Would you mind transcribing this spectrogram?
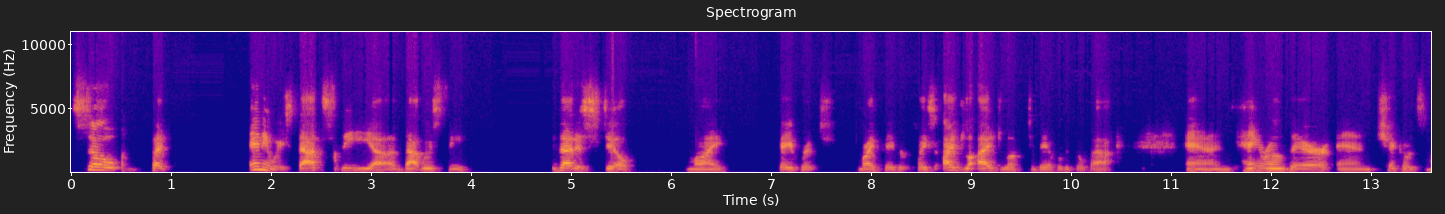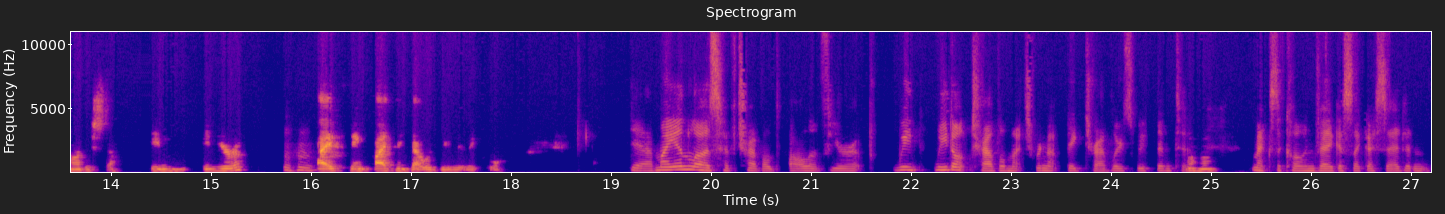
So, but anyways, that's the uh that was the that is still my favorite my favorite place. I'd I'd love to be able to go back and hang around there and check out some other stuff in in Europe. Mm-hmm. I think I think that would be really cool. Yeah, my in-laws have traveled all of Europe. We we don't travel much. We're not big travelers. We've been to mm-hmm. Mexico and Vegas, like I said, and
